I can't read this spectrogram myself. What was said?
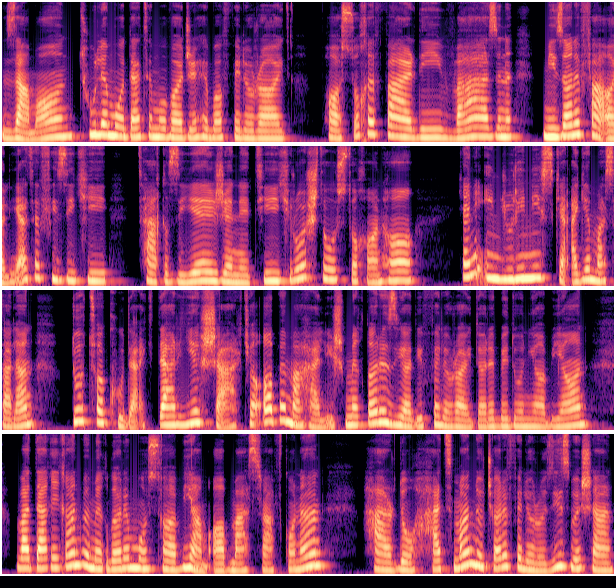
زمان، طول مدت مواجهه با فلوراید، پاسخ فردی، وزن، میزان فعالیت فیزیکی، تغذیه، ژنتیک، رشد استخوانها یعنی اینجوری نیست که اگه مثلا دو تا کودک در یه شهر که آب محلیش مقدار زیادی فلوراید داره به دنیا بیان و دقیقا به مقدار مساوی هم آب مصرف کنن هر دو حتما دچار فلوروزیز بشن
